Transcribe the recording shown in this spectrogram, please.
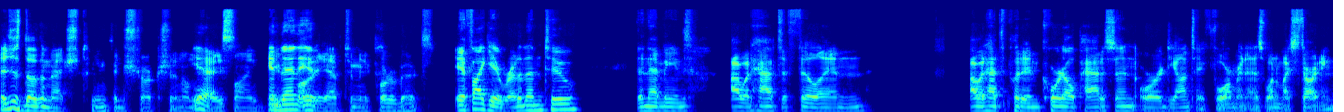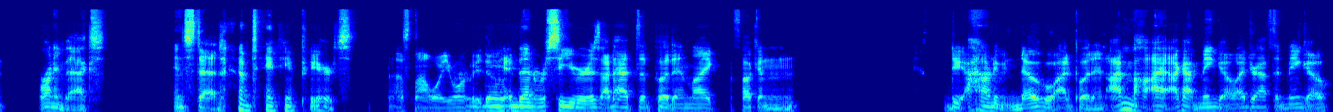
It just doesn't match team construction on yeah. the baseline. And you then already have too many quarterbacks. If I get rid of them too, then that means I would have to fill in. I would have to put in Cordarrelle Patterson or D'Onta Foreman as one of my starting running backs instead of Dameon Pierce. That's not what you want to be doing. And then receivers, I'd have to put in like fucking dude, I don't even know who I'd put in. I'm I, I got Mingo. I drafted Mingo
